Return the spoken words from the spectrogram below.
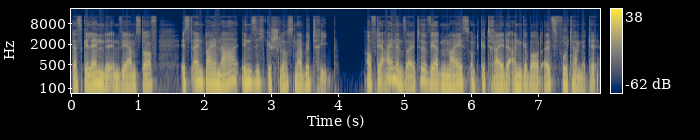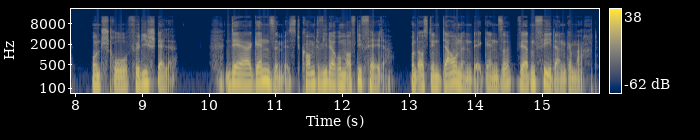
Das Gelände in Wermsdorf ist ein beinahe in sich geschlossener Betrieb. Auf der einen Seite werden Mais und Getreide angebaut als Futtermittel und Stroh für die Ställe. Der Gänsemist kommt wiederum auf die Felder und aus den Daunen der Gänse werden Federn gemacht.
